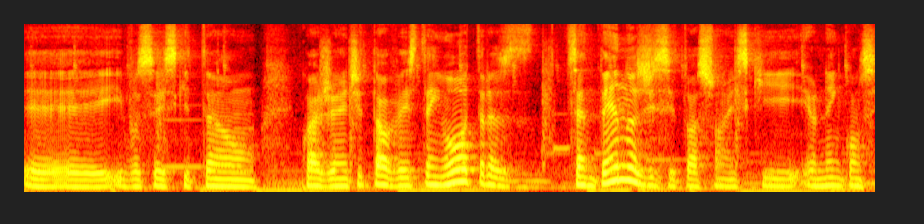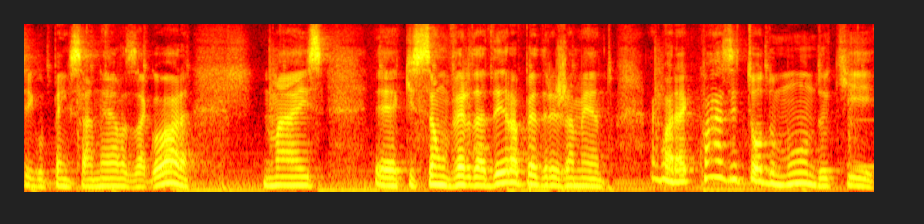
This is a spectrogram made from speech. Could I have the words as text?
é, e vocês que estão com a gente talvez tenham outras centenas de situações que eu nem consigo pensar nelas agora, mas é, que são verdadeiro apedrejamento. Agora, é quase todo mundo que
